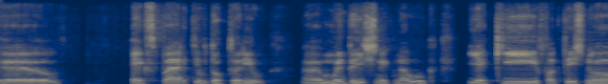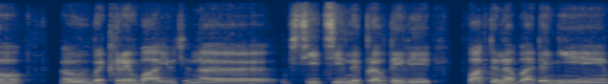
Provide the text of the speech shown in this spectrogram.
е, експертів, докторів е, медичних наук, які фактично е, викривають на е, всі ці неправдиві факти, наведені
